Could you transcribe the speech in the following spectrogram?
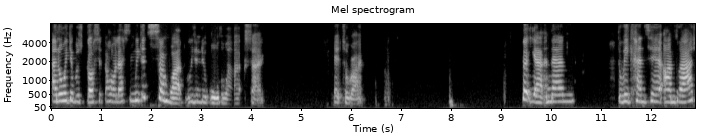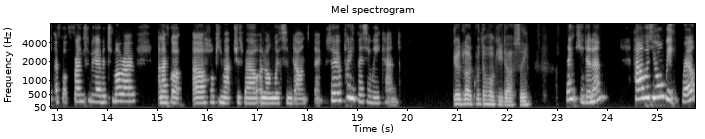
and all we did was gossip the whole lesson. We did some work, but we didn't do all the work, so it's all right. But yeah, and then the weekend's here. I'm glad. I've got friends coming over tomorrow, and I've got a hockey match as well, along with some dancing. So a pretty busy weekend. Good luck with the hockey, Darcy. Thank you, Dylan. How was your week, Will?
